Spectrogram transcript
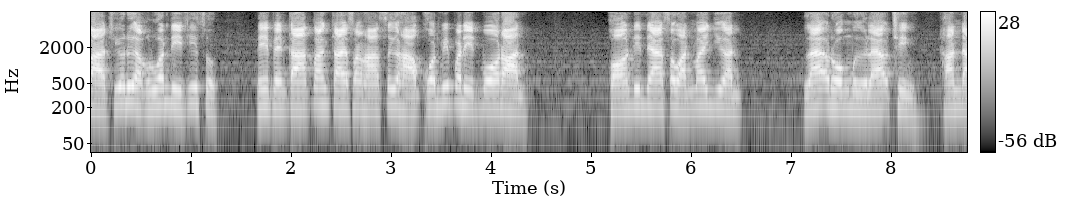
กาสที่เลือกล้วนดีที่สุด นี่เป็นการตั้งใจสังหารซื้อหาคนวิปริตโบราณ ของดินแดนสวรรค์มาเยือน และลงมือแล้วชิง ทันใด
